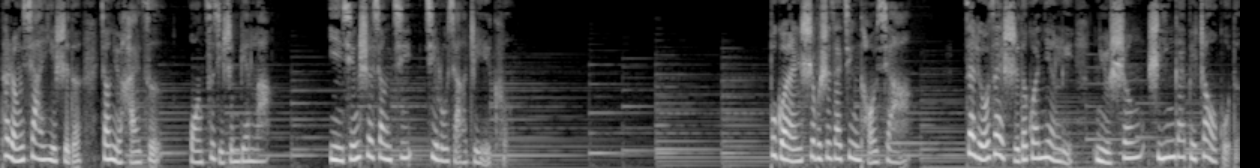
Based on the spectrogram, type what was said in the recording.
他仍下意识的将女孩子往自己身边拉。隐形摄像机记录下了这一刻。不管是不是在镜头下，在刘在石的观念里，女生是应该被照顾的，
